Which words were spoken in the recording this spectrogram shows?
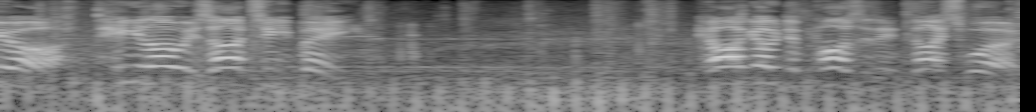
Secure. Helo is RTB. Cargo deposited. Nice work.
